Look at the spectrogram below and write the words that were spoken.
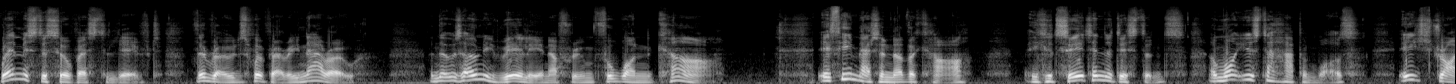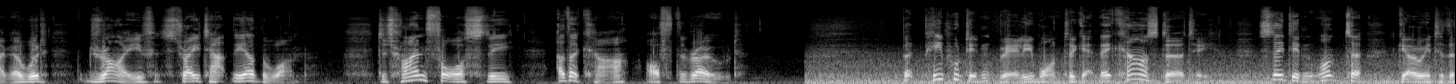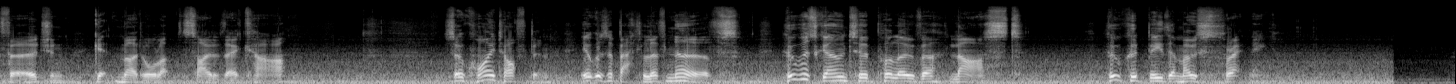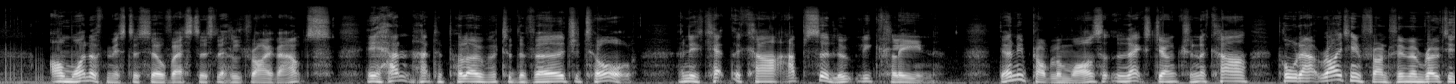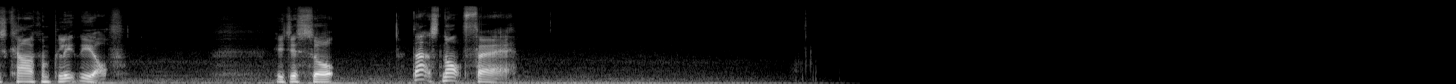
Where Mr. Sylvester lived, the roads were very narrow, and there was only really enough room for one car. If he met another car, he could see it in the distance, and what used to happen was each driver would drive straight at the other one to try and force the other car off the road. But people didn't really want to get their cars dirty, so they didn't want to go into the verge and get mud all up the side of their car. So quite often it was a battle of nerves. Who was going to pull over last? Who could be the most threatening? On one of Mr. Sylvester's little drive outs, he hadn't had to pull over to the verge at all, and he'd kept the car absolutely clean. The only problem was at the next junction a car pulled out right in front of him and wrote his car completely off. He just thought, that's not fair.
